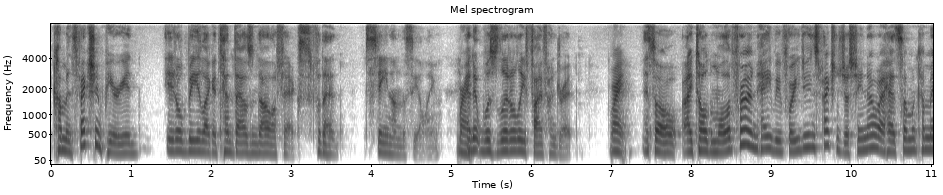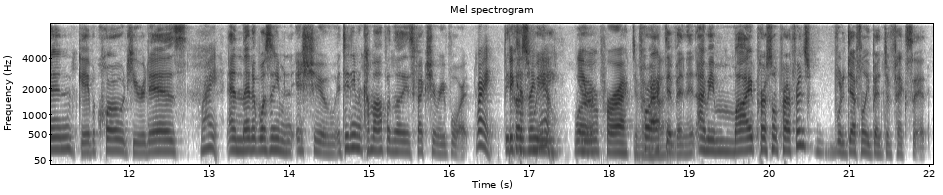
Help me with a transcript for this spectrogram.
come inspection period, it'll be like a ten thousand dollar fix for that stain on the ceiling. Right. And it was literally five hundred. Right. And so I told them all up front, hey, before you do the inspection, just so you know, I had someone come in, gave a quote, here it is. Right. And then it wasn't even an issue. It didn't even come up on the inspection report. Right, because we knew. You were proactive Proactive in it. I mean, my personal preference would have definitely been to fix it.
